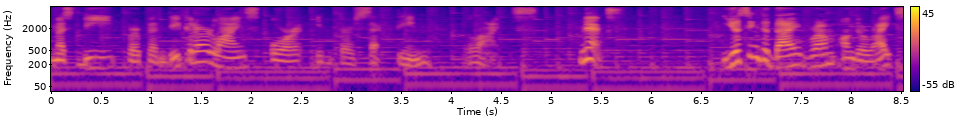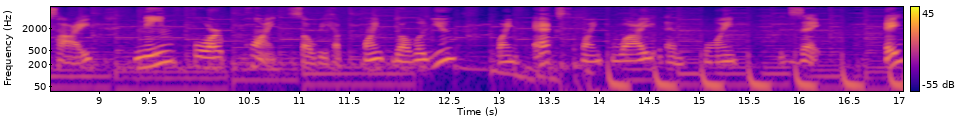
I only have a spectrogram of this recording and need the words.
must be perpendicular lines or intersecting lines. Next, using the diagram on the right side, name four points. So we have point W, point X, point Y, and point Z. Okay,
